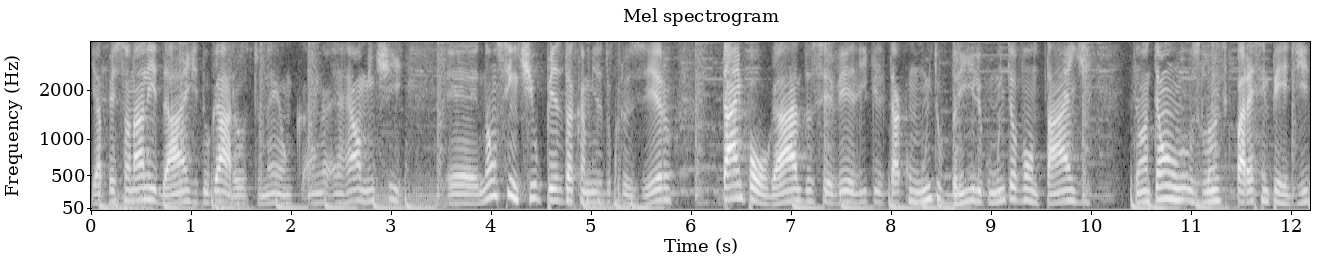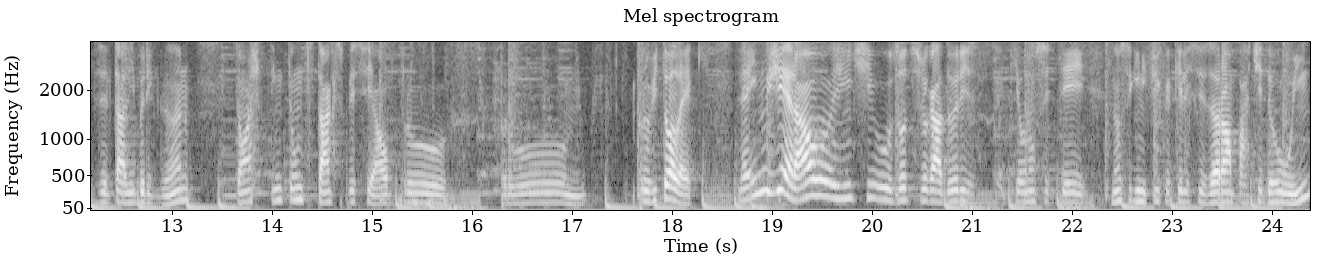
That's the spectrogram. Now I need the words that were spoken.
e a personalidade do garoto, né? Um, um, é realmente é, não sentiu o peso da camisa do Cruzeiro, tá empolgado, você vê ali que ele tá com muito brilho, com muita vontade. Então até um, os lances que parecem perdidos, ele tá ali brigando. Então acho que tem que ter um destaque especial pro pro pro Vitor Leque. Né? E no geral, a gente os outros jogadores que eu não citei, não significa que eles fizeram uma partida ruim.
